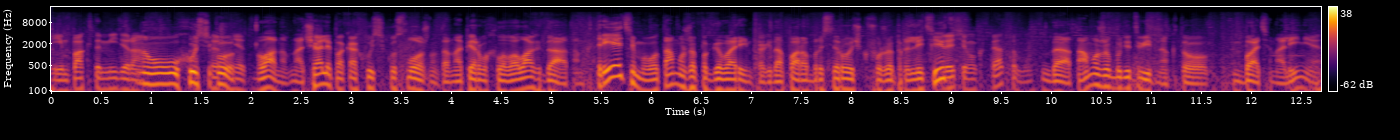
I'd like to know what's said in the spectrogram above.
И импакта мидера Ну, Хусику... Скажем, нет. Ладно, в начале пока Хусику сложно. Там на первых левелах, да. Там к третьему, вот там уже поговорим, когда пара брассировочков уже к прилетит. третьему, к пятому. Да, там уже будет видно, кто батя на линии.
